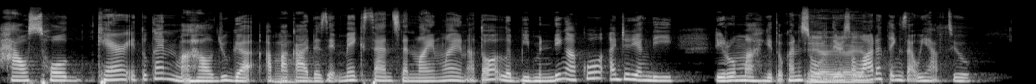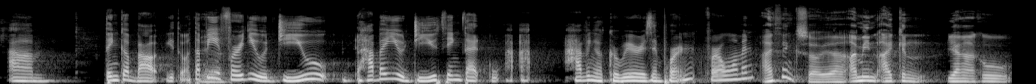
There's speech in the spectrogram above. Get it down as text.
household care itu kan mahal juga apakah does it make sense dan lain-lain atau lebih mending aku aja yang di di rumah gitu kan. So Iya, there's a lot of things that we have to um, think about gitu. Tapi Iya. for you do you how about you? Do you think that ha- having a career is important for a woman? I think so yeah. I mean I can yang aku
